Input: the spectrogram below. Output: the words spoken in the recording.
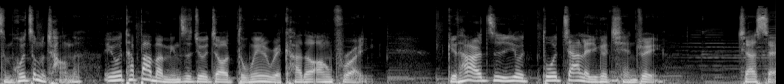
怎么会这么长呢？因为他爸爸名字就叫 Dwayne Ricardo Onfroy，给他儿子又多加了一个前缀 j u s e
